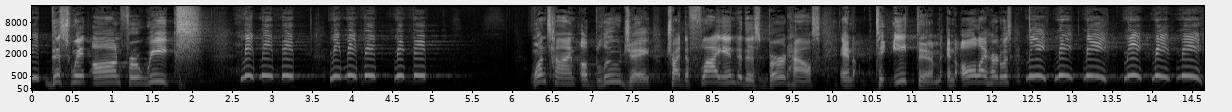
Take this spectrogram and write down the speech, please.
meep. This went on for weeks. Meep, meep, meep, meep, meep, meep, meep, meep. One time, a blue jay tried to fly into this birdhouse and to eat them, and all I heard was me, me, me, me, me, me.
